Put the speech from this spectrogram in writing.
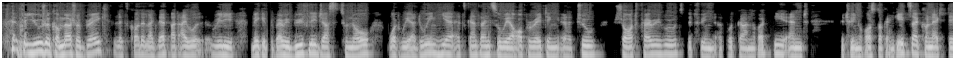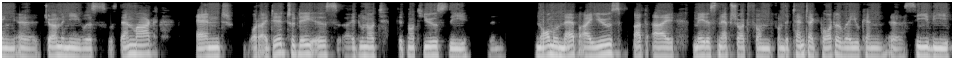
the usual commercial break. Let's call it like that. But I will really make it very briefly, just to know what we are doing here at Scandlines. So we are operating uh, two short ferry routes between uh, Puttgarden and Rødby and between Rostock and Gedser, connecting uh, Germany with, with Denmark. And what I did today is I do not did not use the, the normal map I use, but I made a snapshot from from the TENTEC portal where you can uh, see the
